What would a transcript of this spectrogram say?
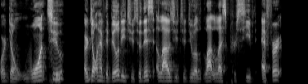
or don't want to mm-hmm. or don't have the ability to. So this allows you to do a lot less perceived effort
